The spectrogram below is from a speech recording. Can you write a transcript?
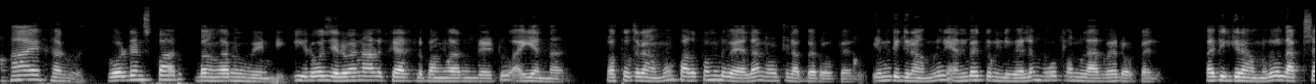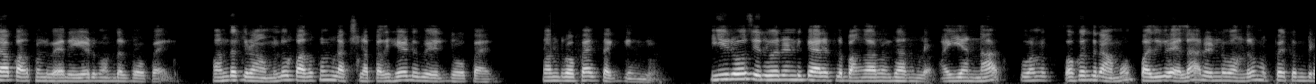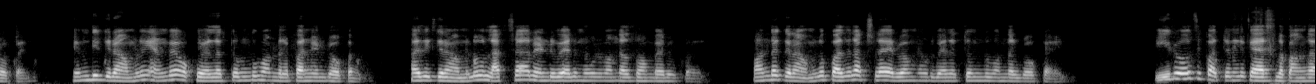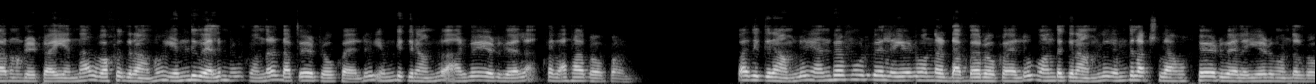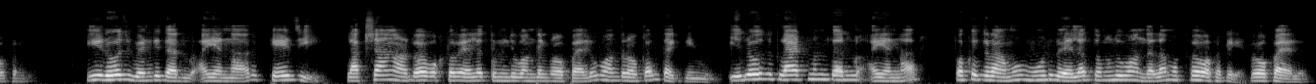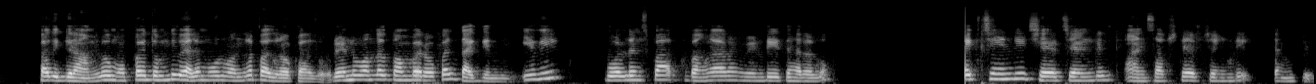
Hi hello golden spar బంగారం వెండి. ఈరోజు ఇరవై నాలుగు క్యారెట్ల బంగారం రేటు ఐఎన్ఆర్ ఒక గ్రాము పదకొండు వేల నూట డెబ్బై రూపాయలు. ఎనిమిది గ్రాములు ఎనభై తొమ్మిది వేల మూడు వందల అరవై రూపాయలు. పది గ్రాములు లక్ష పదకొండు వేల ఏడు వందల రూపాయలు. వంద గ్రాములు పదకొండు లక్షల పదిహేడు వేల రూపాయలు. వంద రూపాయలు తగ్గింది. ఈరోజు ఇరవై రెండు క్యారెట్ల బంగారం ధరలు ఐఎన్ఆర్ ఒక గ్రాము పదివేల రెండు వందల ముప్పై తొమ్మిది రూపాయలు. ఎనిమిది గ్రాములు ఎనభై ఒక వేల తొమ్మిది వందల పన్నెండు రూపాయలు. పది గ్రాములు లక్ష రెండు వేల మూడు వందల తొంభై రూపాయలు. వంద గ్రాములు పది లక్షల ఇరవై మూడు వేల తొమ్మిది వందల రూపాయలు. ఈరోజు పద్దెనిమిది క్యారెట్ల బంగారం రేటు ఐఎన్ఆర్ ఒక గ్రాము ఎనిమిది వేల మూడు వందల డెబ్బై ఏడు రూపాయలు. ఎనిమిది గ్రాములు అరవై ఏడు వేల పదహారు రూపాయలు. పది గ్రాములు ఎనభై మూడు వేల ఏడు వందల డెబ్బై రూపాయలు. వంద గ్రాములు ఎనిమిది లక్షల ముప్పై ఏడు వేల ఏడు వందల రూపాయలు. ఈరోజు వెండి ధరలు ఐఎన్ఆర్ కేజీ లక్ష నలభై ఒక్క వేల తొమ్మిది వందల రూపాయలు వంద రూపాయలు తగ్గింది. ఈరోజు ప్లాట్నం ప్లాటినం ధరలు ఐఎన్ఆర్ ఒక గ్రాము మూడు వేల తొమ్మిది వందల ముప్పై ఒకటి రూపాయలు పది గ్రాములు ముప్పై తొమ్మిది వేల మూడు వందల పది రూపాయలు రెండు వందల తొంభై రూపాయలు తగ్గింది. ఇవి గోల్డెన్ స్పార్క్ బంగారం వెండి ధరలు. లైక్ చేయండి షేర్ చేయండి అండ్ సబ్స్క్రైబ్ చేయండి. Thank you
